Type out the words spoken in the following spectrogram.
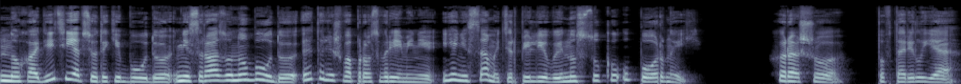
Но ходить я все-таки буду, не сразу, но буду, это лишь вопрос времени. Я не самый терпеливый, но, сука, упорный. «Хорошо», — повторил я.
